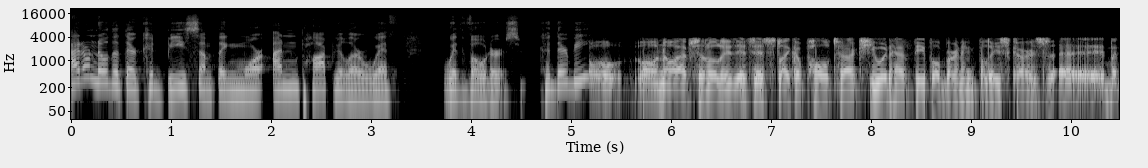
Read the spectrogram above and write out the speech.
I don't know that there could be something more unpopular with with voters. Could there be? Oh, oh no, absolutely. It's it's like a poll tax. You would have people burning police cars, uh, but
